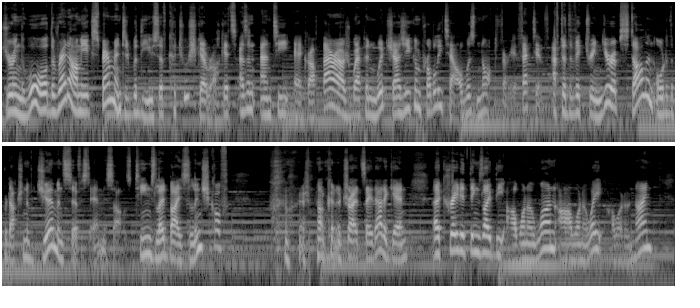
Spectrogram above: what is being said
During the war, the Red Army experimented with the use of Katyusha rockets as an anti aircraft barrage weapon, which, as you can probably tell, was not very effective. After the victory in Europe, Stalin ordered the production of German surface to air missiles. Teams led by Zhlynshyov I'm not going to try and say that again, uh, created things like the R101, R108, R109.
